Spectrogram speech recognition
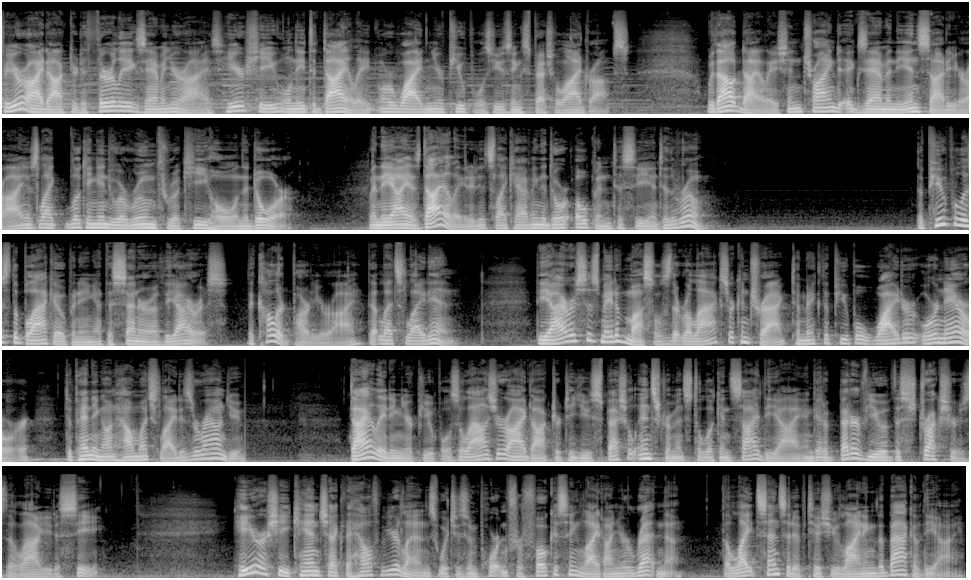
For your eye doctor to thoroughly examine your eyes, he or she will need to dilate or widen your pupils using special eye drops. Without dilation, trying to examine the inside of your eye is like looking into a room through a keyhole in the door. When the eye is dilated, it's like having the door open to see into the room. The pupil is the black opening at the center of the iris, the colored part of your eye that lets light in. The iris is made of muscles that relax or contract to make the pupil wider or narrower depending on how much light is around you. Dilating your pupils allows your eye doctor to use special instruments to look inside the eye and get a better view of the structures that allow you to see. He or she can check the health of your lens, which is important for focusing light on your retina, the light-sensitive tissue lining the back of the eye.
